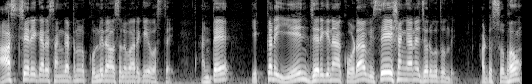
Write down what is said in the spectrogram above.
ఆశ్చర్యకర సంఘటనలు కొన్ని రాసుల వారికి వస్తాయి. అంటే ఇక్కడ ఏం జరిగినా కూడా విశేషంగానే జరుగుతుంది. అటు శుభం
